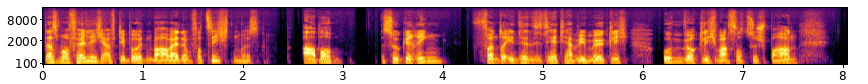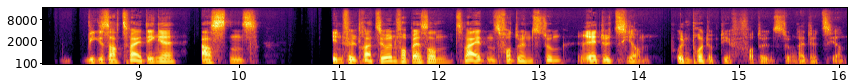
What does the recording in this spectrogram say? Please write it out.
dass man völlig auf die Bodenbearbeitung verzichten muss, aber so gering von der Intensität her wie möglich, um wirklich Wasser zu sparen. Wie gesagt, zwei Dinge. Erstens, Infiltration verbessern, zweitens Verdunstung reduzieren, unproduktive Verdunstung reduzieren.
